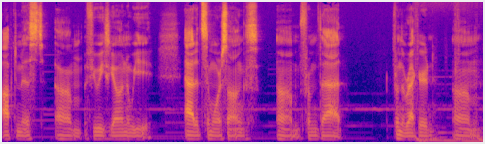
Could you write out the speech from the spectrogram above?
Optimist, um, a few weeks ago, and we added some more songs um, from that from the record um,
